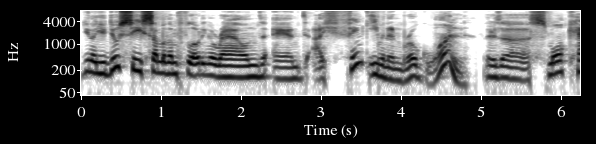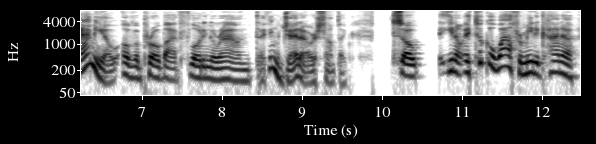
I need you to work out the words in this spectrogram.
you know, you do see some of them floating around. And I think even in Rogue One, there's a small cameo of a probot floating around, I think Jedha or something. So, you know, it took a while for me to kind of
